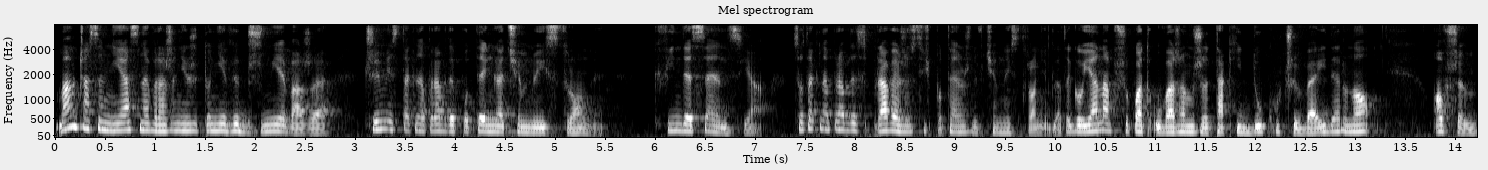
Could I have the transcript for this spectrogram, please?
mam czasem niejasne wrażenie, że to nie wybrzmiewa, że czym jest tak naprawdę potęga ciemnej strony, kwintesencja, co tak naprawdę sprawia, że jesteś potężny w ciemnej stronie. Dlatego ja na przykład uważam, że taki Dooku czy Vader, no owszem,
